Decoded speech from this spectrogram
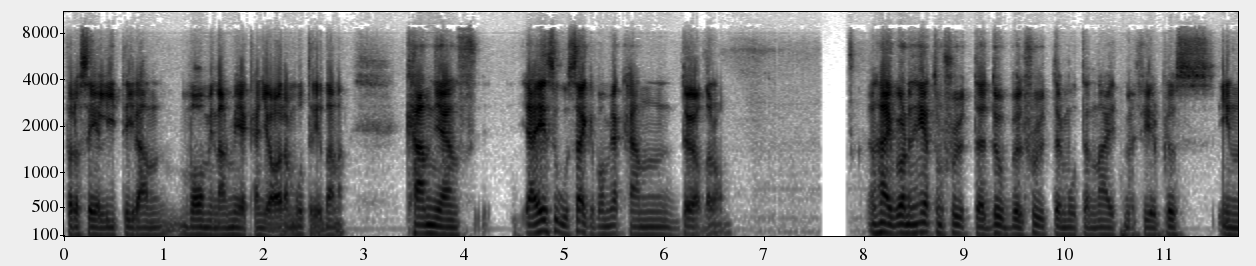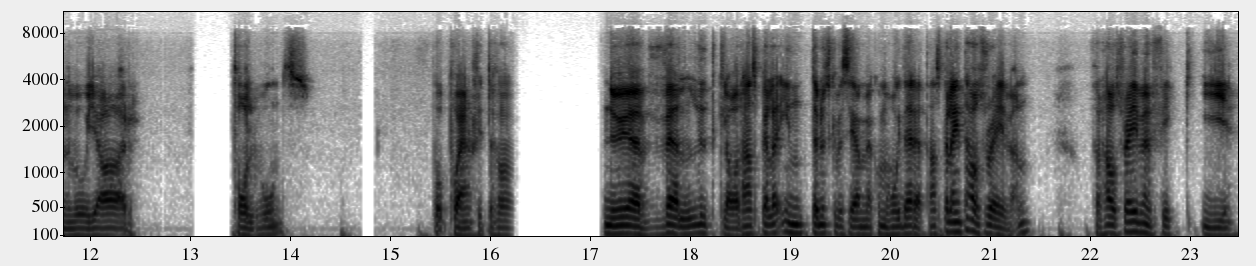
för att se lite grann vad min armé kan göra mot riddarna. Kan jag ens? Jag är så osäker på om jag kan döda dem. En Highgardenhet som skjuter dubbelskjuter mot en Knight med 4 plus invo gör 12 wounds. På, skyttehörn. Nu är jag väldigt glad. Han spelar inte, nu ska vi se om jag kommer ihåg det rätt. Han spelar inte House Raven. För House Raven fick i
